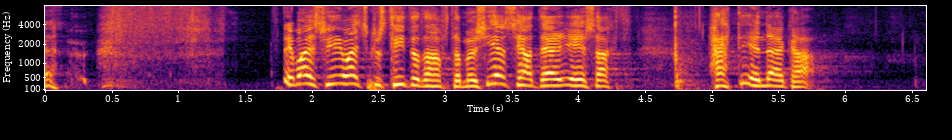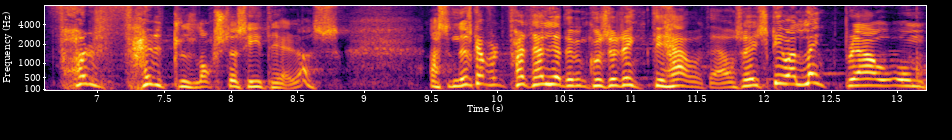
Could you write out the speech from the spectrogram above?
jeg vet ikke hvordan tid det har haft det, men jeg sier at det er sagt Hette er nega forferdelig norsk å si til her, altså. Altså, nu skal jeg fortelle deg hur så ringte det här och där. Och så jag skriver lengt bra om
